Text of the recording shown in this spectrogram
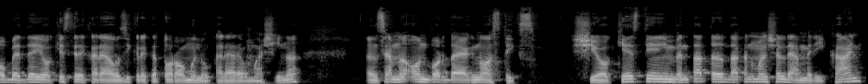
OBD e o chestie de care a auzit, cred că, tot românul care are o mașină. Înseamnă Onboard Diagnostics. Și o chestie inventată, dacă nu mă înșel, de americani,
